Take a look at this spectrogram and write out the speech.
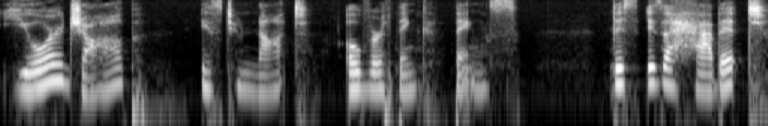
your job is to not overthink things. This is a habit.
